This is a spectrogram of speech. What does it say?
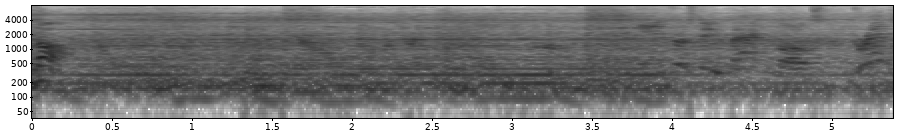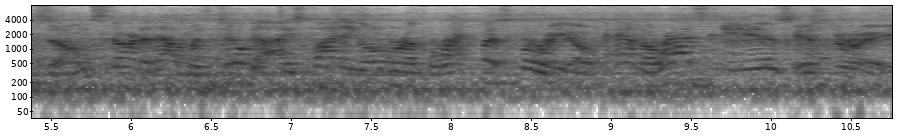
Na, burrito, and the rest is history.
